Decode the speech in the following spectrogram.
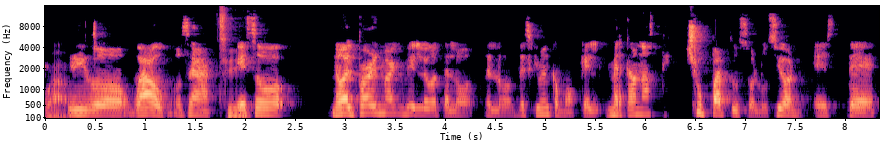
Wow. Y digo, wow, o sea, eso, no, el product market fit luego te lo, te lo describen como que el mercado no te chupa tu solución. Este,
